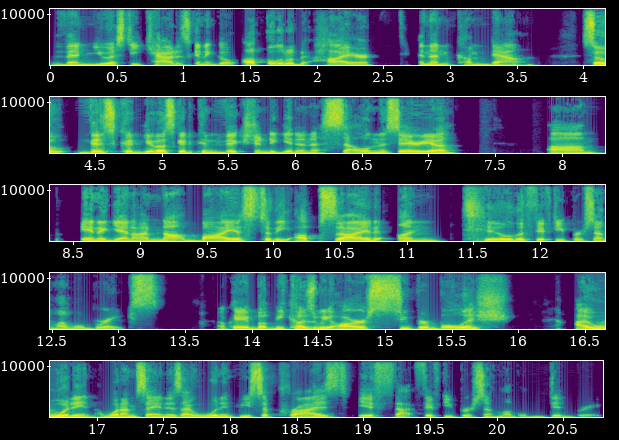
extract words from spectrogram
then USD CAD is going to go up a little bit higher and then come down. So this could give us good conviction to get in a sell in this area. Um, and again, I'm not biased to the upside until the 50% level breaks. Okay. But because we are super bullish, I wouldn't, what I'm saying is, I wouldn't be surprised if that 50% level did break.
